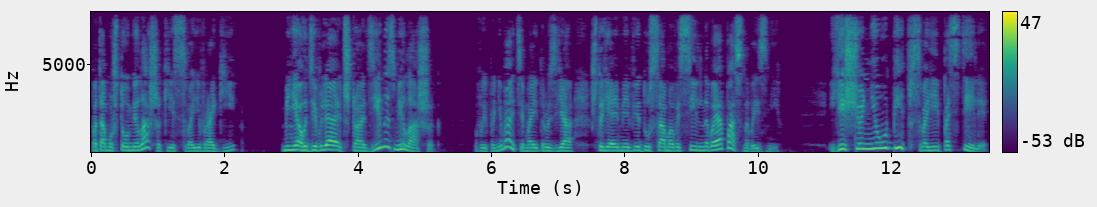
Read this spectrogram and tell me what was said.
потому что у милашек есть свои враги. Меня удивляет, что один из милашек вы понимаете, мои друзья, что я имею в виду самого сильного и опасного из них. Еще не убит в своей постели,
